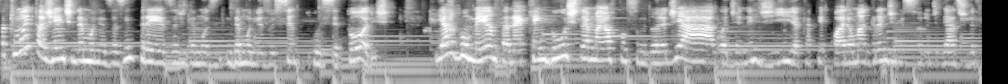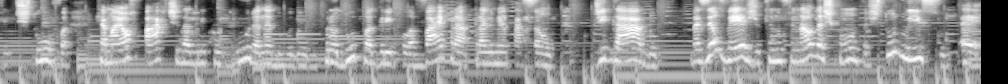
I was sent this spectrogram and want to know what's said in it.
Só que muita gente demoniza as empresas, demoniza os setores e argumenta né, que a indústria é a maior consumidora de água, de energia, que a pecuária é uma grande emissora de gases de efeito estufa, que a maior parte da agricultura, né, do, do produto agrícola, vai para a alimentação de gado. Mas eu vejo que no final das contas, tudo isso, é,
